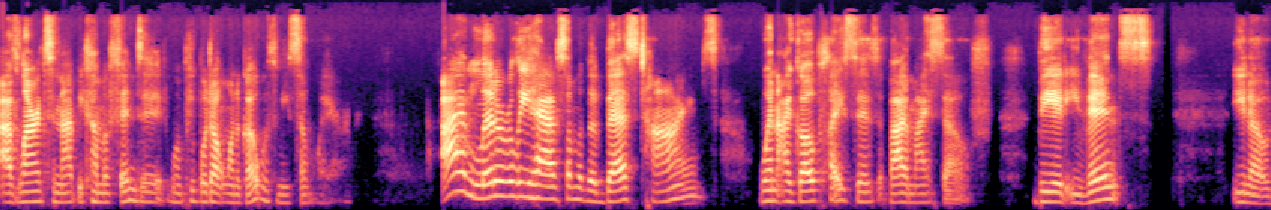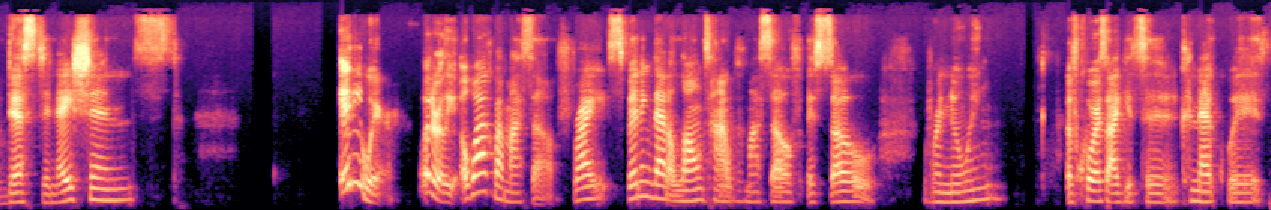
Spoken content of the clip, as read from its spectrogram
I've learned to not become offended when people don't want to go with me somewhere. I literally have some of the best times when I go places by myself, be it events, you know, destinations, anywhere, literally a walk by myself, right? Spending that alone time with myself is so renewing. Of course, I get to connect with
